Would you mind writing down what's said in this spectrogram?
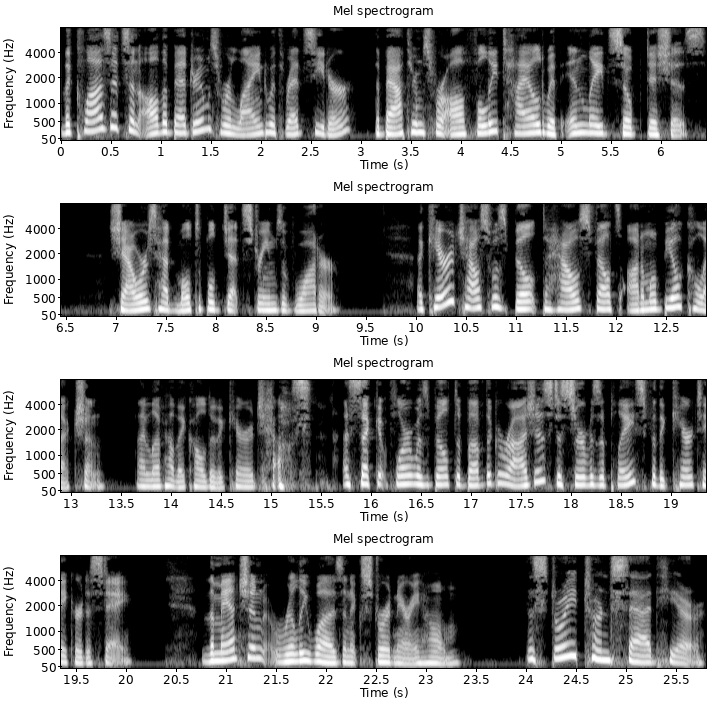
The closets in all the bedrooms were lined with red cedar. The bathrooms were all fully tiled with inlaid soap dishes. Showers had multiple jet streams of water. A carriage house was built to house Felt's automobile collection. I love how they called it a carriage house. A second floor was built above the garages to serve as a place for the caretaker to stay. The mansion really was an extraordinary home. The story turned sad here.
